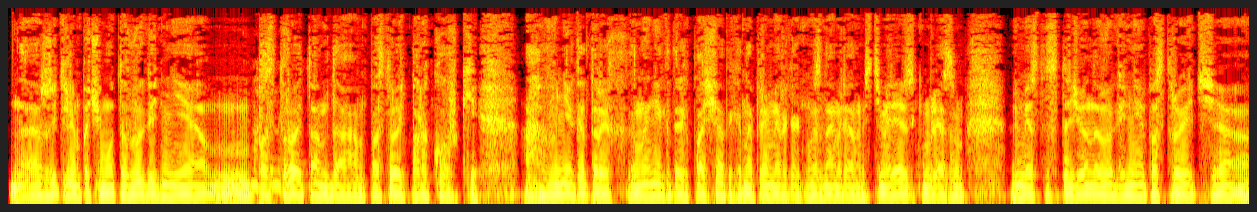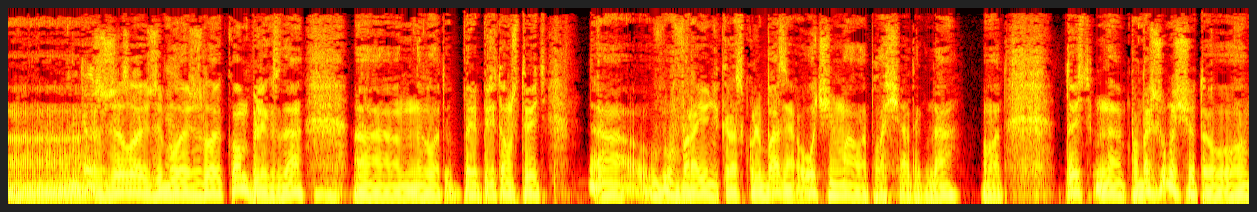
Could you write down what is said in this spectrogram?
жителям почему-то выгоднее Машины построить там, да, построить парковки, а в некоторых, на некоторых площадках, например, как мы знаем, рядом с Тимирязевским лесом, вместо стадиона выгоднее построить э, жилой, жилой, жилой комплекс, да, э, вот, при, при том, что ведь э, в, в районе как раз Кульбазы очень мало площадок, да, вот. То есть, по большому счету,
